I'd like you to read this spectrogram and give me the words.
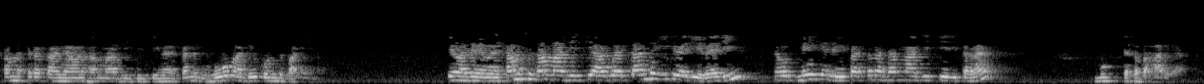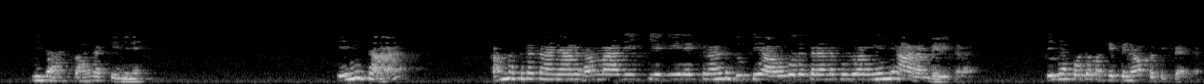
කම්මසකතා ඥාන සම්මාදිට්ඨිය කියන එකන බොහෝම අඩු කොන්ද පණිනවා. ඒ වගේම සමස සම්මාදිට්ඨිය ආගුවත්තන්ට ඊට වැඩිය වැඩි. නමුත් මේකේ විපස්සනා සම්මාදිට්ඨිය විතර මුක්තක භාවයක්. නිදහස් භාවයක් එන්නේ නැහැ. ඒ නිසා කම්මසකතා ඥාන සම්මාදිට්ඨිය කියන එකට දුකේ අවබෝධ කරගන්න පුළුවන් වෙන්නේ ආරම්භය විතරයි. ඉන්න පොතම කිපෙනවා ප්‍රතික්‍රියා කරනවා.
